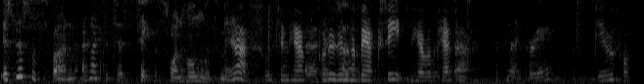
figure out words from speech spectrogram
Is this is fun? I'd like to just take this one home with me. Yes, we can have uh, put it in a, the back seat. Have a passenger. Isn't that great? Beautiful.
